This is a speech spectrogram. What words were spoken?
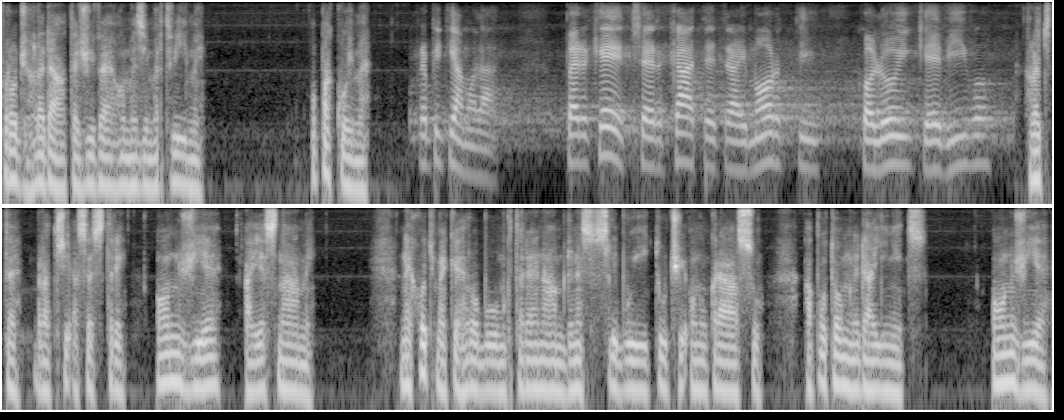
Proč hledáte živého mezi mrtvými? Opakujme. Repitiamola. Perché cercate tra i morti colui che è vivo? Hleďte, bratři a sestry, on žije a je s námi. Nechoďme ke hrobům, které nám dnes slibují tu či onu krásu a potom nedají nic. On žije.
